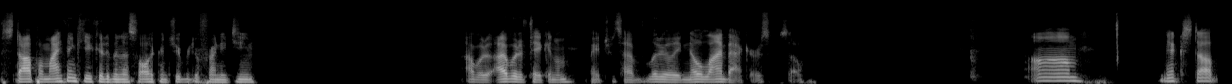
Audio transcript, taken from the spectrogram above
stop him. I think he could have been a solid contributor for any team. I would I would have taken him. Patriots have literally no linebackers, so um next up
